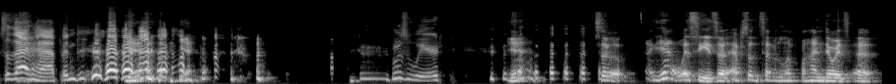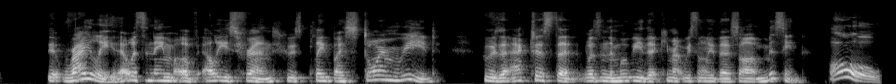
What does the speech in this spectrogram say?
so that happened. yeah, yeah. It was weird. yeah. So yeah, let's see. So episode seven left behind. There was uh, Riley. That was the name of Ellie's friend, who's played by Storm Reid, who is an actress that was in the movie that came out recently that I saw Missing. Oh,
